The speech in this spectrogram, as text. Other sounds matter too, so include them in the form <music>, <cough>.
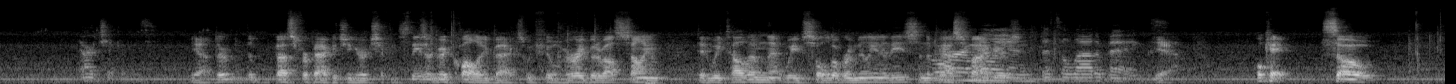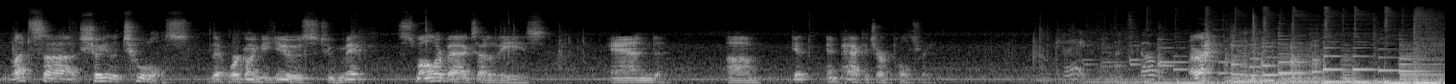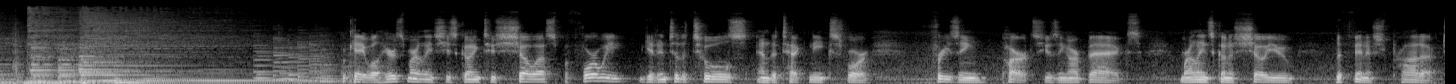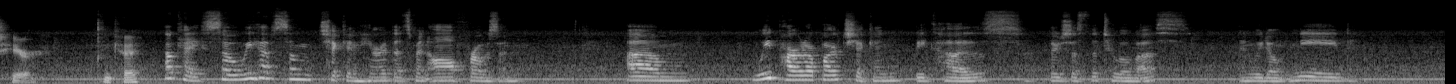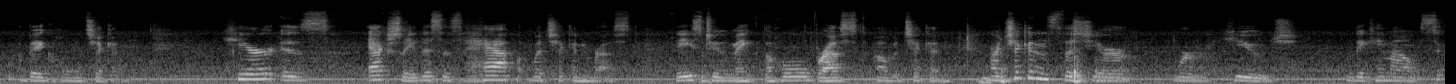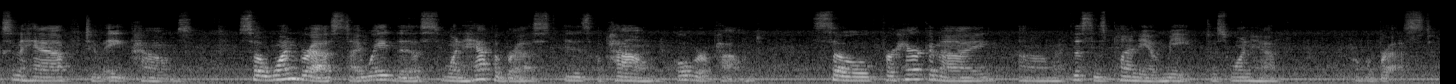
our chickens. Yeah, they're the best for packaging your chickens. These are good quality bags. We feel very good about selling them. Did we tell them that we've sold over a million of these in the over past five million. years? That's a lot of bags. Yeah. Okay, so let's uh, show you the tools that we're going to use to make smaller bags out of these and um, get and package our poultry. Okay, let's go. All right. Okay, well here's Marlene. She's going to show us, before we get into the tools and the techniques for freezing parts using our bags, Marlene's going to show you the finished product here. Okay. Okay, so we have some chicken here that's been all frozen. Um, we part up our chicken because there's just the two of us and we don't need a big whole chicken. Here is, actually this is half of a chicken breast. These two make the whole breast of a chicken. Our chickens this year were huge. They came out six and a half to eight pounds. So one breast, I weighed this, one half a breast is a pound, over a pound. So for Herrick and I, um, this is plenty of meat, just one half of a breast.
